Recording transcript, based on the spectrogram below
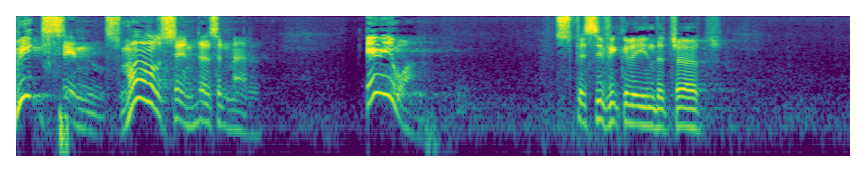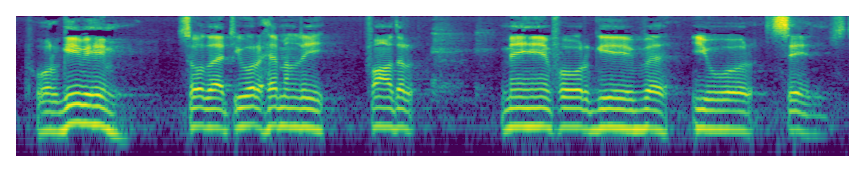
big sin, small sin, doesn't matter, anyone, specifically in the church. Forgive him so that your heavenly Father may forgive your sins.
